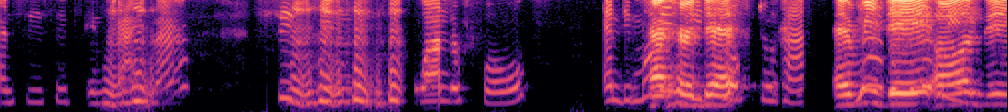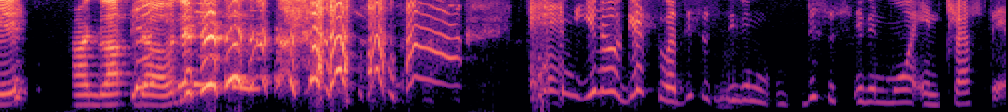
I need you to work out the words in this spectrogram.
and she sits in China. She's wonderful. And the moment at her desk to her, every yeah, day, all day on lockdown. and you know, guess what? This is even this is even more interesting.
